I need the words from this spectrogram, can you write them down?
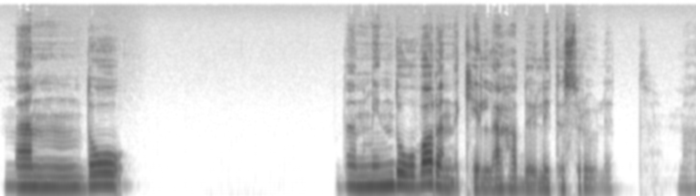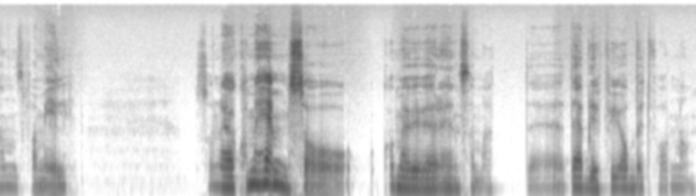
Men då, den, min dåvarande kille hade ju lite struligt med hans familj. Så när jag kom hem så kom vi överens om att eh, det blir för jobbigt för honom.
